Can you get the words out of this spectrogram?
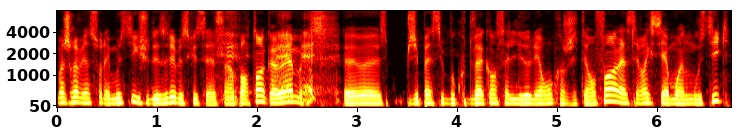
Moi, je reviens sur les moustiques. Je suis désolé parce que c'est assez important quand même. Euh, j'ai passé beaucoup de vacances à l'île d'Oléron quand j'étais enfant. Là, c'est vrai que s'il y a moins de moustiques,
